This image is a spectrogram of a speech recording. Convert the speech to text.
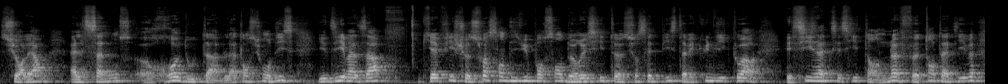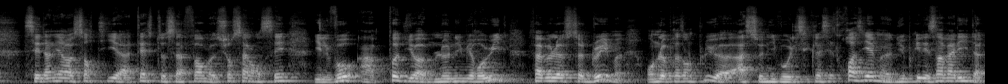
sur l'herbe. Elle s'annonce redoutable. Attention au 10, Izzy Maza qui affiche 78% de réussite sur cette piste avec une victoire et 6 accessites en 9 tentatives. Ses dernières sorties attestent sa forme sur sa lancée. Il vaut un podium. Le numéro 8, Fabulous Dream, on ne le présente plus à ce niveau. Il s'est classé troisième du prix des Invalides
